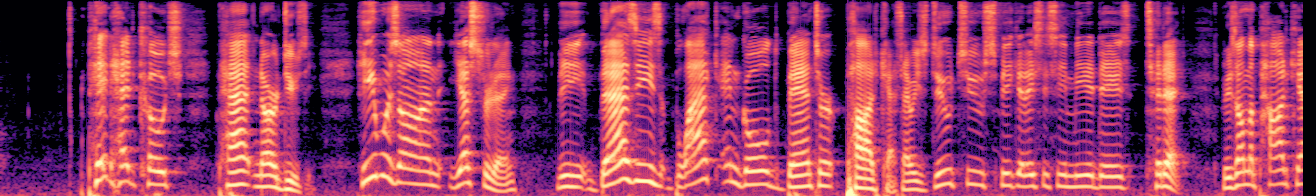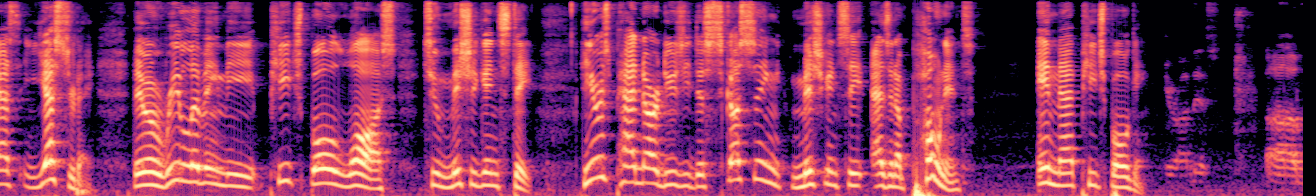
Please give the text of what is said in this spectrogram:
Pitt head coach Pat Narduzzi. He was on yesterday the Bazzi's Black and Gold Banter podcast. Now, he's due to speak at ACC Media Days today. But he's on the podcast yesterday. They were reliving the Peach Bowl loss to Michigan State. Here's Pat Narduzzi discussing Michigan State as an opponent in that Peach Bowl game. Um,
